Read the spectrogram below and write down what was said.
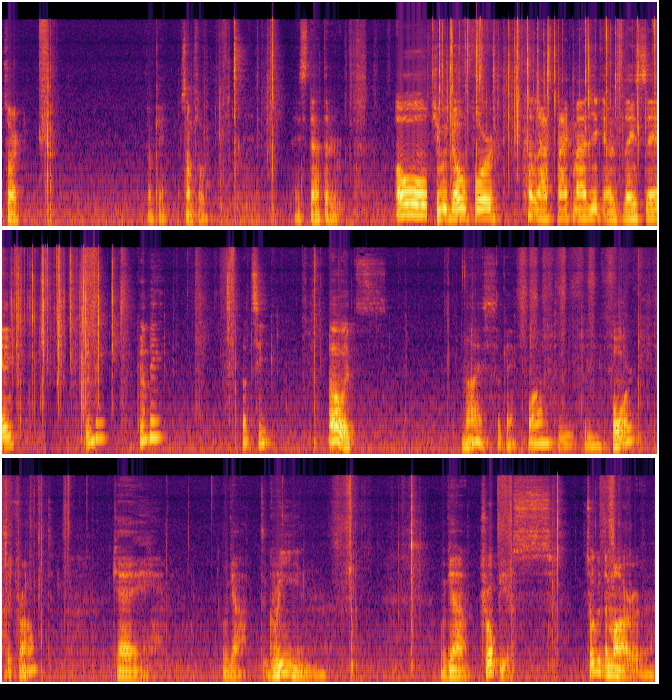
sorry. Okay, Sunflower. Is that the... Oh! Should we go for last pack magic, as they say? Could be. Could be. Let's see. Oh, it's... Nice. Okay. One, two, three, four to the front. Okay. We got the green. We got Tropius. Togedemaru.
